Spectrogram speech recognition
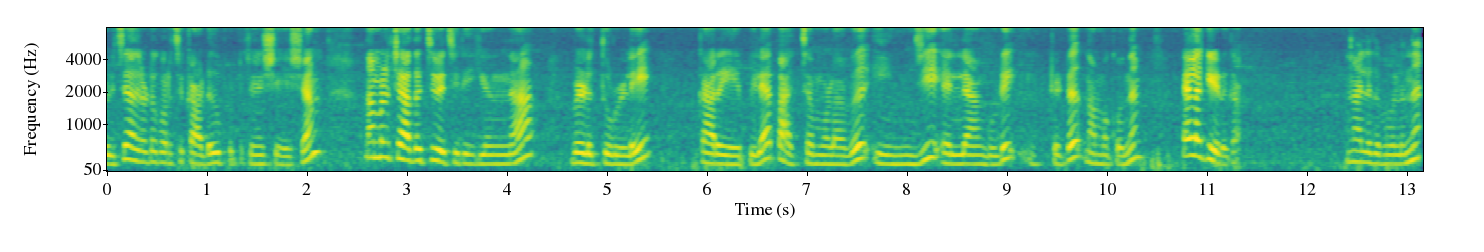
ഒഴിച്ച് അതിലോട്ട് കുറച്ച് കടുക് പൊട്ടിച്ചതിന് ശേഷം നമ്മൾ ചതച്ച് വെച്ചിരിക്കുന്ന വെളുത്തുള്ളി കറിവേപ്പില പച്ചമുളക് ഇഞ്ചി എല്ലാം കൂടി ഇട്ടിട്ട് നമുക്കൊന്ന് ഇളക്കിയെടുക്കാം. നല്ലതുപോലെ ഒന്ന്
